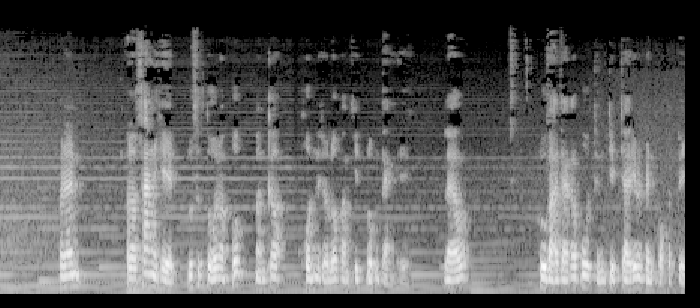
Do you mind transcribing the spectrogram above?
ๆ เพราะฉะนั้นพอเราสร้างเหตุรู้สึกตัวมาปุ๊บมันก็พ้นออกจากโลกความคิดปรุงแต่งเอง แล้วครูบาอาจารย์ก็พูดถึงจิตใจที่มันเป็นปกติ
